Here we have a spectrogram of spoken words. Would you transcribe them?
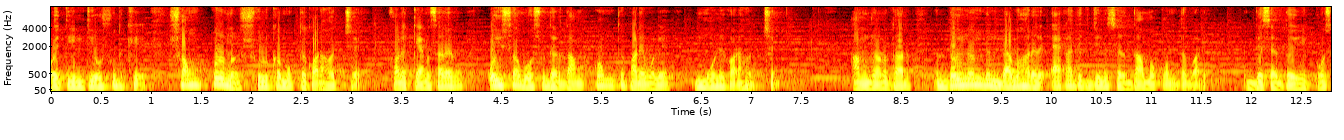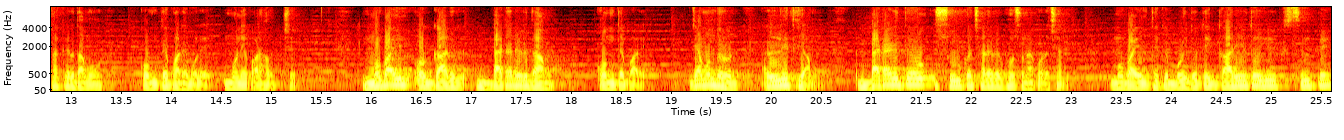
ওই তিনটি ওষুধকে সম্পূর্ণ শুল্কমুক্ত করা হচ্ছে, ফলে ক্যান্সারের ওইসব ওষুধের দাম কমতে পারে বলে মনে করা হচ্ছে। আমজনতার দৈনন্দিন ব্যবহারের একাধিক জিনিসের দামও কমতে পারে। দেশের তৈরি পোশাকের দামও কমতে পারে বলে মনে করা হচ্ছে। মোবাইল ও গাড়ির ব্যাটারির দাম কমতে পারে। যেমন ধরুন, লিথিয়াম। ব্যাটারিতেও শুল্ক ছাড়ের ঘোষণা করেছেন। মোবাইল থেকে বৈদ্যুতিক গাড়ির তৈরির শিল্পে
